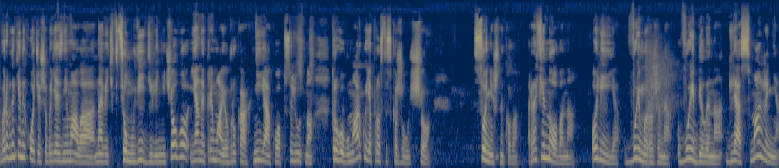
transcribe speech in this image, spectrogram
Виробники не хочуть, щоб я знімала навіть в цьому відділі нічого. Я не тримаю в руках ніяку абсолютно торгову марку. Я просто скажу, що соняшникова рафінована олія, виморожена, вибілена для смаження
